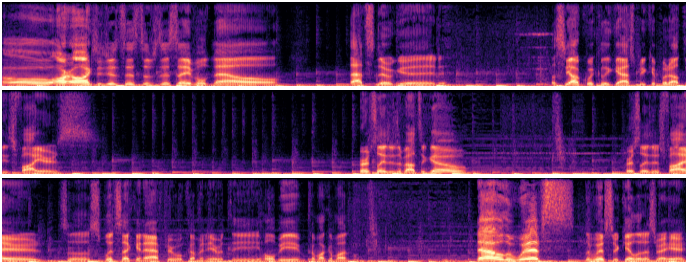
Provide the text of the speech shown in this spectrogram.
Oh, our oxygen system's disabled now. That's no good. Let's see how quickly Gatsby can put out these fires. First laser's about to go. First laser's fired. So split second after, we'll come in here with the hull beam. Come on, come on. No, the whiffs! The whiffs are killing us right here.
